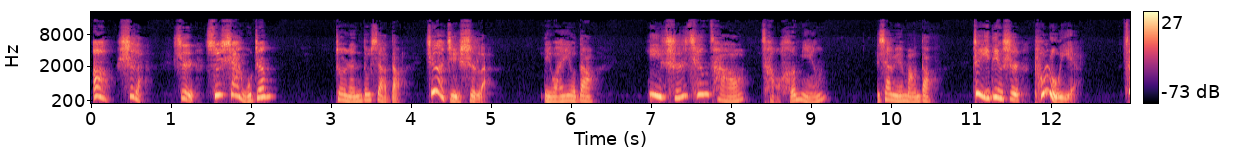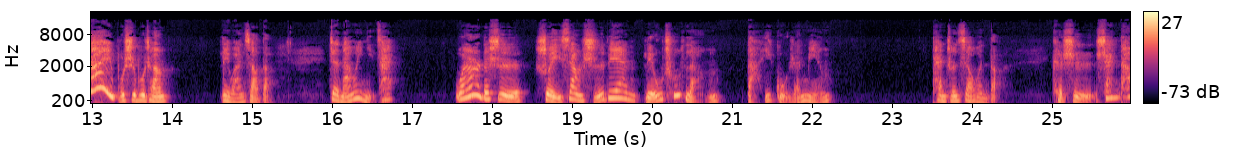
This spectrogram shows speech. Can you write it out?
哦，是了，是虽善无争。”众人都笑道：“这句是了。”李纨又道：“一池青草，草何名？”湘云忙道：“这一定是蒲鲁也，再不是不成。”李纨笑道：“这难为你猜。文二的是水向石边流出冷。”打一古人名。探春笑问道：“可是山涛？”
